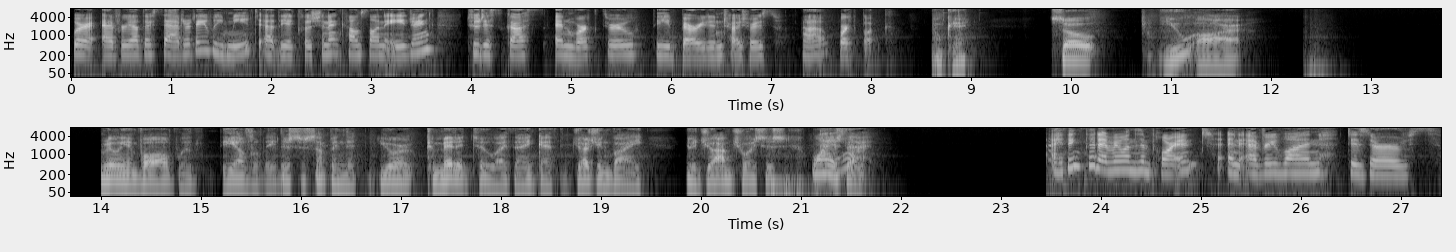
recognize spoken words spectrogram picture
where every other Saturday we meet at the Acushnet Council on Aging to discuss and work through the Buried in Treasures uh, workbook. Okay. So you are really involved with the elderly. This is something that you're committed to, I think, judging by your job choices. Why is that? I think that everyone's important and everyone deserves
